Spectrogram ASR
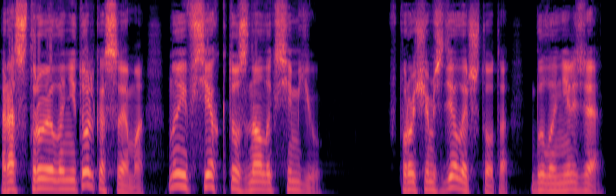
расстроила не только Сэма, но и всех, кто знал их семью. Впрочем, сделать что-то было нельзя.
